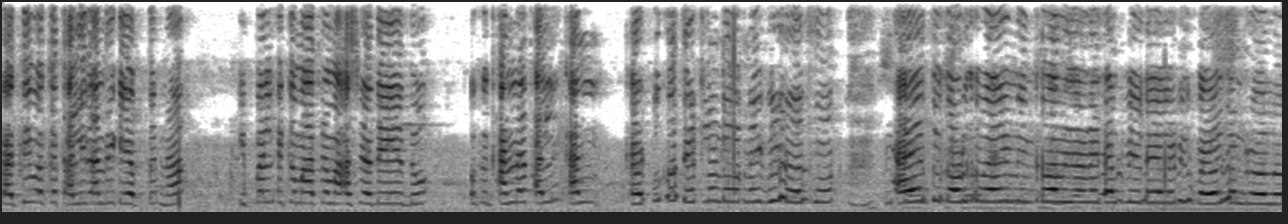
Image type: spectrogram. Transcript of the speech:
ప్రతి ఒక్క తల్లిదండ్రికి చెప్తున్నా. ఇప్పటి లెక్క మాత్రం ఆశ్రద్ధ చేయొద్దు ఒక కన్న తల్లి కన్ కడుపుకోతే ఎట్లుంటారు మీకు కూడా తెలుసు? నైన్త్ కొడుకు పోయింది ఇంతవరకు కూడా కనిపించలేదు పదకొండు రోజులు.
